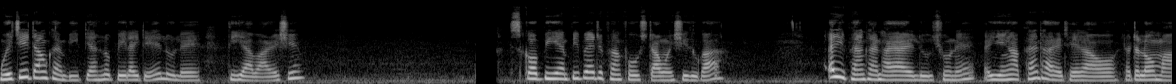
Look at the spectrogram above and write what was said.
ငွေကြေးတောင်းခံပြီးပြန်လွှတ်ပေးလိုက်တယ်လို့လည်းသိရပါတယ်ရှင်။ Scorpion People Defense Force တာဝန်ရှိသူကအဲ့ဒီဖမ်းခံထားရတဲ့လူချို့နဲ့အရင်ကဖမ်းထားတဲ့ထဲကရောလက်တလုံးမှာ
